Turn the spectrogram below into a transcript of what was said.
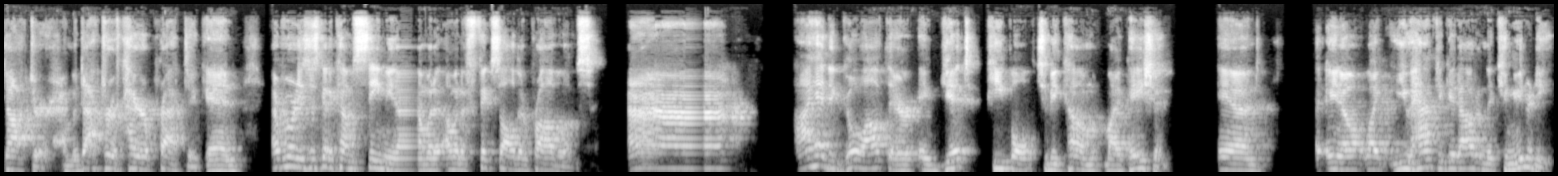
doctor. I'm a doctor of chiropractic, and everybody's just going to come see me, I'm going to I'm going to fix all their problems. Uh, I had to go out there and get people to become my patient, and you know, like you have to get out in the community,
